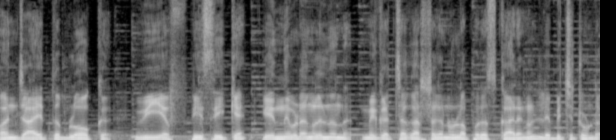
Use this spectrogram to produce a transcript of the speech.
panchayat block V F P C K എന്നിവിടങ്ങളിൽ നിന്ന് മികച്ച കർഷകനുള്ള പുരസ്കാരങ്ങൾ ലഭിച്ചിട്ടുണ്ട്.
